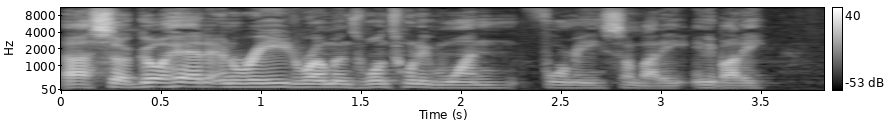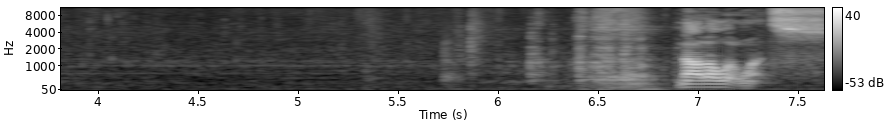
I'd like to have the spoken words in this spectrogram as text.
Uh, so go ahead and read Romans 121 for me, somebody, anybody. Not all at once.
